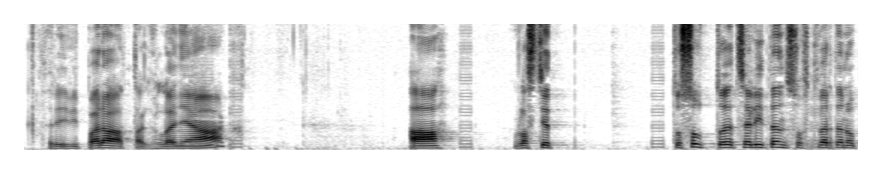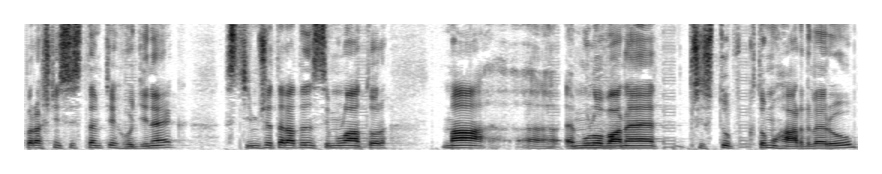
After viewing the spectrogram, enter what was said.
který vypadá takhle nějak. A vlastně to, jsou, to je celý ten software, ten operační systém těch hodinek, s tím, že teda ten simulátor má uh, emulované přístup k tomu hardwareu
